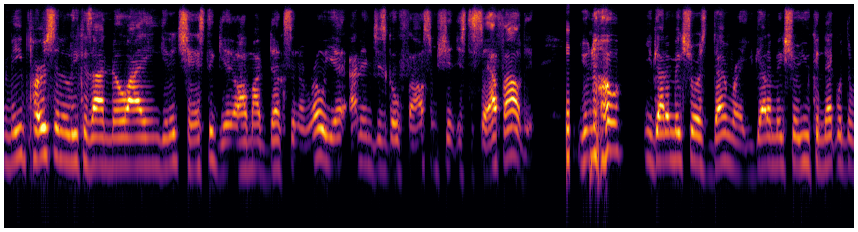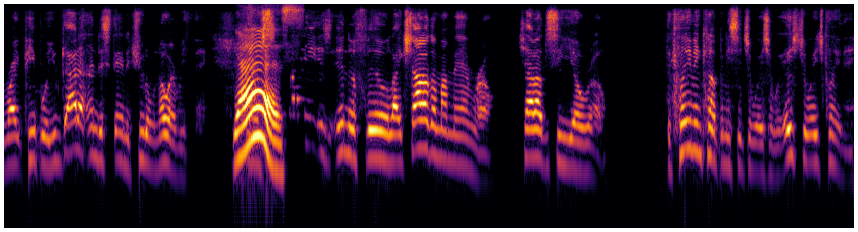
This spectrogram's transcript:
me personally, because I know I ain't get a chance to get all my ducks in a row yet. I didn't just go file some shit just to say I filed it. You know, you got to make sure it's done right. You got to make sure you connect with the right people. You got to understand that you don't know everything. Yes. is in the field, like shout out to my man Ro. Shout out to CEO Ro. The cleaning company situation with H2H Cleaning.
